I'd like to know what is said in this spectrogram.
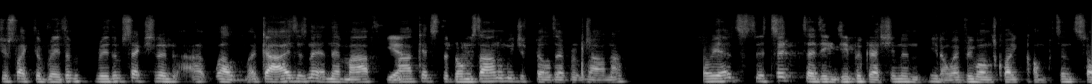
just like the rhythm rhythm section and uh, well a guide, isn't it? And then Mark Yeah. Mark gets the drums down and we just build everything around that. So yeah, it's it's, it's an easy progression and you know everyone's quite competent. So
